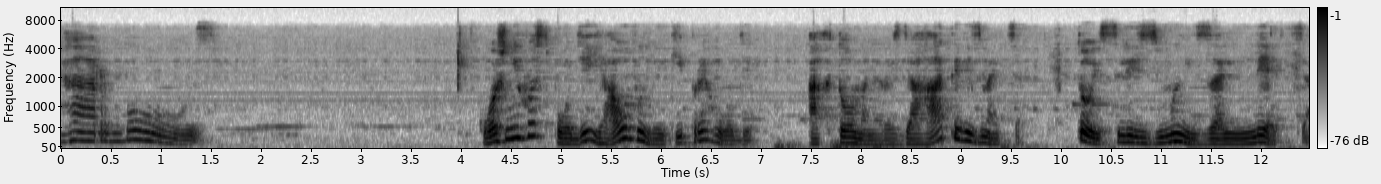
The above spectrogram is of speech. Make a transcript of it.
Гарбуз. Кожній господі я у великій пригоді. А хто мене роздягати візьметься, той слізьми залється.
